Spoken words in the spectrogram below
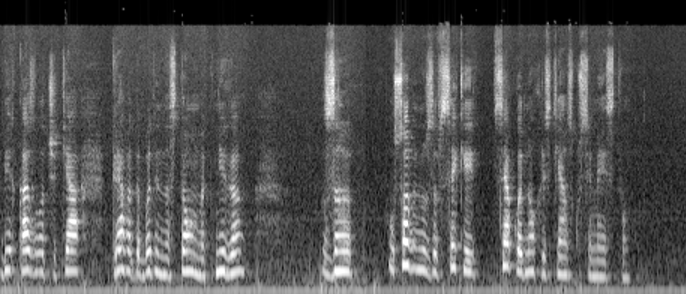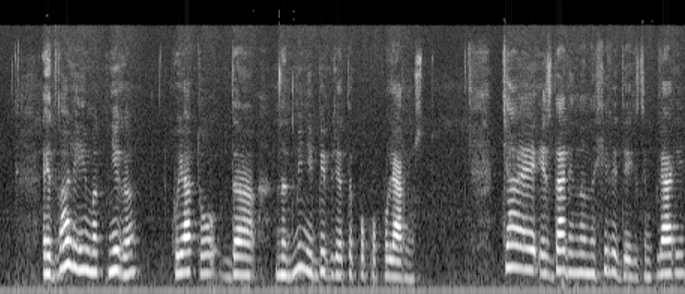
бих казала, че тя трябва да бъде настолна книга за, особено за всеки, всяко едно християнско семейство. Едва ли има книга, която да надмине Библията по популярност. Тя е издадена на хиляди екземпляри,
